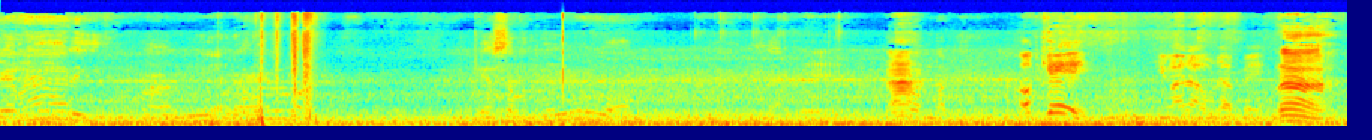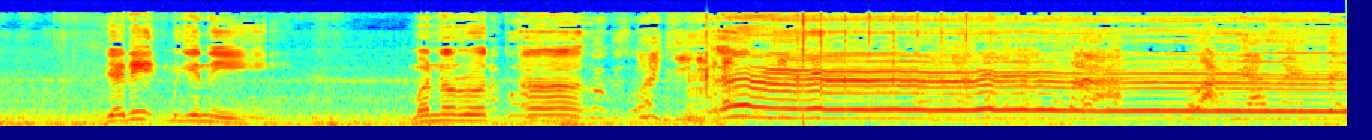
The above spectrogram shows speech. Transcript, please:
Ferrari. Aduh, repot. Ya semua. nah oke gimana udah pe Nah, jadi begini. Menurut eh, Wah, gila. Luar biasa ini deh.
